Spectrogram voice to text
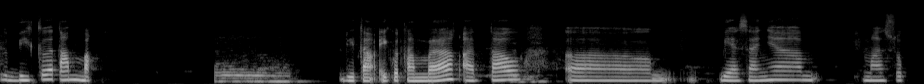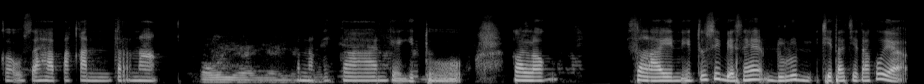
lebih ke tambak. Oh. Di ikut tambak atau em, biasanya masuk ke usaha pakan ternak. Oh iya iya iya. Ternak ikan kayak gitu. Kalau selain itu sih biasanya dulu cita-citaku ya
